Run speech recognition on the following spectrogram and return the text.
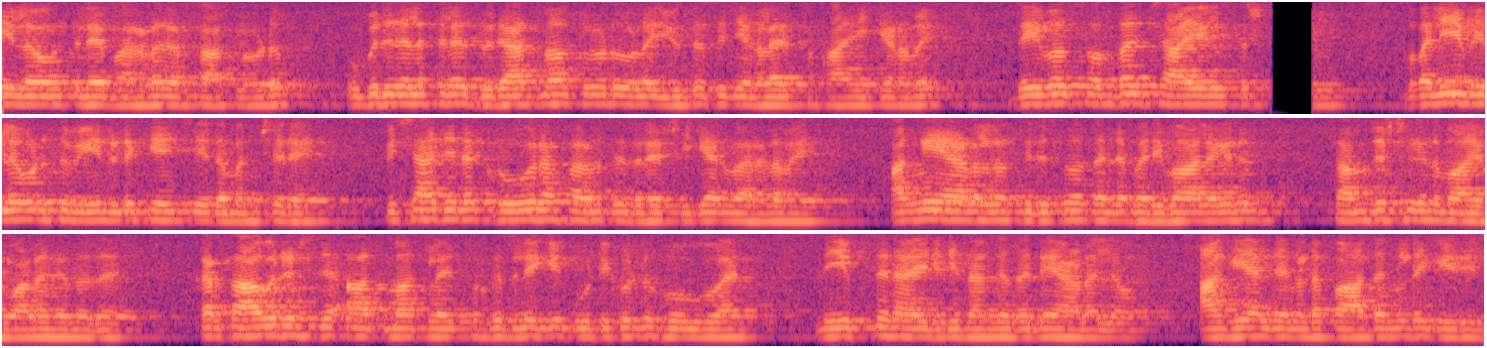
ഈ ലോകത്തിലെ ഭരണകർത്താക്കളോടും ഉപരിതലത്തിലെ ദുരാത്മാക്കളോടുമുള്ള യുദ്ധത്തിൽ ഞങ്ങളെ സഹായിക്കണമേ. ദൈവം സ്വന്തം ഛായയിൽ സൃഷ്ടിക്കുകയും വലിയ വില കൊടുത്ത് വീണ്ടെടുക്കുകയും ചെയ്ത മനുഷ്യരെ പിശാചിന്റെ ക്രൂര ഭരണത്തെ രക്ഷിക്കാൻ വരണമേ. അങ്ങനെയാണല്ലോ തിരുസഭ തന്റെ പരിപാലകനും സംരക്ഷകനുമായി വണങ്ങുന്നത്. കർത്താവ് രക്ഷിച്ച ആത്മാക്കളെ സ്വർഗത്തിലേക്ക് കൂട്ടിക്കൊണ്ടു പോകുവാൻ നിയുക്തനായിരിക്കുന്ന അങ്ങ് തന്നെയാണല്ലോ. ആകയാൽ ഞങ്ങളുടെ പാദങ്ങളുടെ കീഴിൽ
